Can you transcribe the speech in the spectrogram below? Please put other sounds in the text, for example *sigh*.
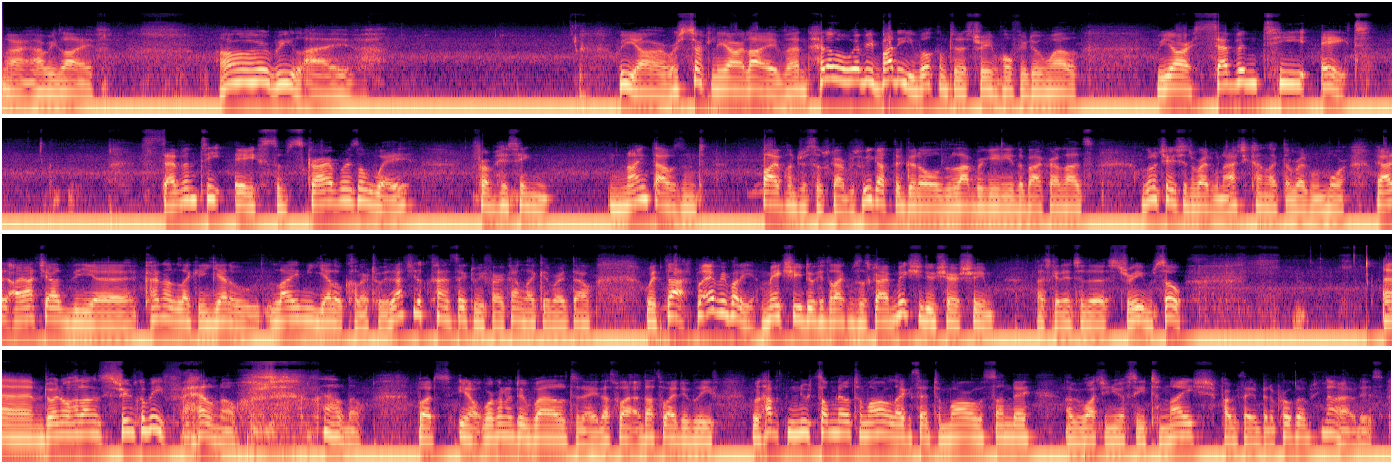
Alright, are we live? Are we live? We are, we certainly are live. And hello everybody, welcome to the stream. Hope you're doing well. We are 78. 78 subscribers away from hitting 9,500 subscribers. We got the good old Lamborghini in the background, lads. I'm to change to the red one. I actually kind of like the red one more. I, I actually add the uh, kind of like a yellow, limey yellow color to it. It actually looks kind of sick to be fair. I kind of like it right now with that. But everybody, make sure you do hit the like and subscribe. Make sure you do share stream. Let's get into the stream. So, um, do I know how long the stream's gonna be? Hell no, *laughs* hell no. But you know we're gonna do well today. That's why that's why I do believe we'll have a new thumbnail tomorrow. Like I said, tomorrow Sunday I'll be watching UFC tonight. Probably playing a bit of pro clubs. You know how it is.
